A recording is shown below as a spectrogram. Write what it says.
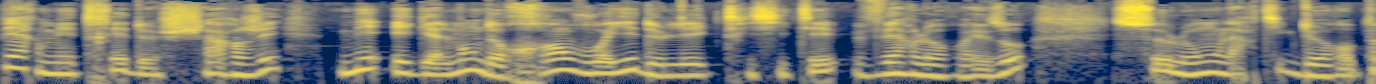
permettrait de charger, mais également de renvoyer de l'électricité vers le réseau, selon l'article d'Europe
